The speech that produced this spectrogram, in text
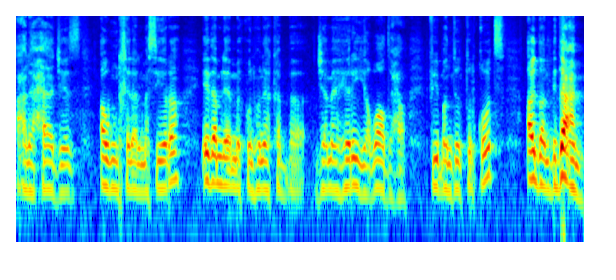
على حاجز أو من خلال مسيرة. إذا لم يكن هناك جماهيرية واضحة في مدينة القدس أيضا بدعم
